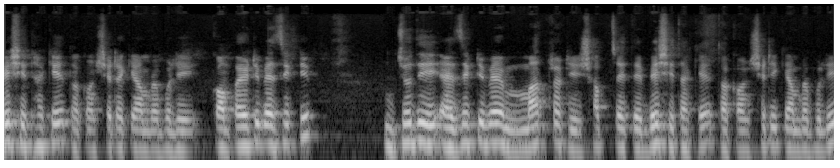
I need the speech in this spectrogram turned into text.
বেশি থাকে, তখন সেটাকে আমরা বলি কম্পারেটিভ অ্যাজেক্টিভ যদি অ্যাজেক্টিভের মাত্রাটি সবচাইতে বেশি থাকে, তখন সেটিকে আমরা বলি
